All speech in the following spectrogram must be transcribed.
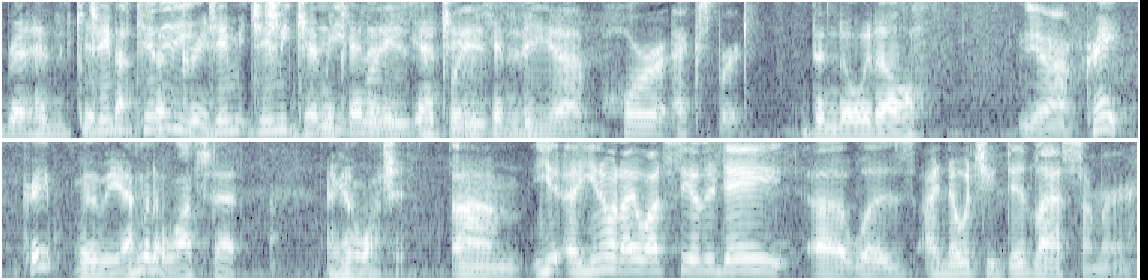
redheaded kid. Jamie not Seth Kennedy. Green. Jamie, Kennedy. Jamie, Kennedy. Plays, yeah, Jamie Kennedy, the uh, horror expert. the know-it-all. Yeah. Great, great movie. I'm gonna watch that. I'm gonna watch it. You, uh, you know what I watched the other day uh, was I Know What You Did Last Summer.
